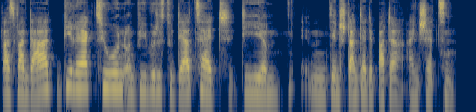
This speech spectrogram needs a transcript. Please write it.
was waren da die Reaktionen und wie würdest du derzeit die, den Stand der Debatte einschätzen?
